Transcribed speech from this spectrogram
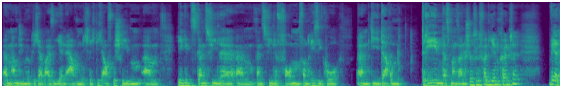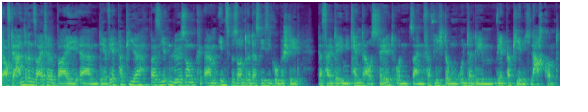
ähm, haben sie möglicherweise ihren Erben nicht richtig aufgeschrieben. Ähm, hier gibt es ganz viele, ähm, ganz viele Formen von Risiko, ähm, die darum drehen, dass man seine Schlüssel verlieren könnte. Während auf der anderen Seite bei ähm, der wertpapierbasierten Lösung ähm, insbesondere das Risiko besteht, dass halt der Emittent ausfällt und seinen Verpflichtungen unter dem Wertpapier nicht nachkommt.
